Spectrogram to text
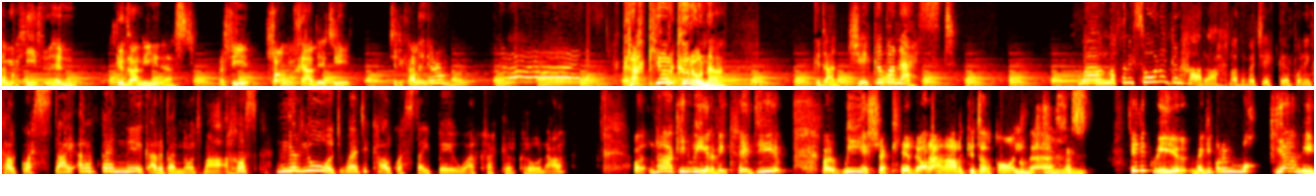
dyma hi fan hyn gyda ni, Nest. Felly, llong gwrchiadau ti, ti wedi cael un iawn. Cracio'r Corona. Gyda Jacob a Nest. Wel, nath ni sôn yn gynharach na fe Jacob bod ni'n cael gwestai arbennig ar y benod yma, achos ni eriod wedi cael gwestai byw ar cracio'r corona. Wel, na gyn wir, a fi'n credu, wi eisiau clirio'r ar gyda'r boi yma, mm. achos, dweud y gwir, mae wedi bod yn mogia ni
